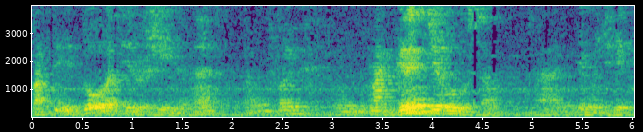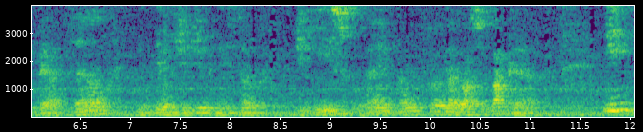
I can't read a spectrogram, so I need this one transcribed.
facilitou a cirurgia. Né? Então foi uma grande evolução tá? em termos de recuperação, em termos de diminuição de risco, né? então foi um negócio bacana. E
